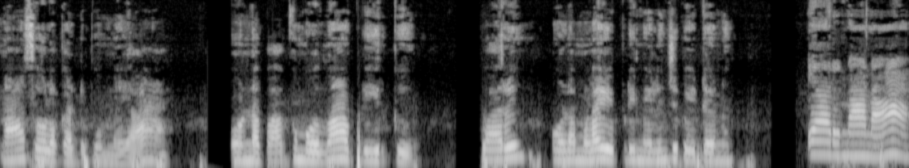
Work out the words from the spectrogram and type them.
நான் சோள காட்டு பொம்மையா? உன்னை பார்க்கும்போது தான் அப்படி இருக்கு. பாரு உடம்பெல்லாம் எப்படி மெலிஞ்சு போயிட்டேன்னு. யாரு நானா?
